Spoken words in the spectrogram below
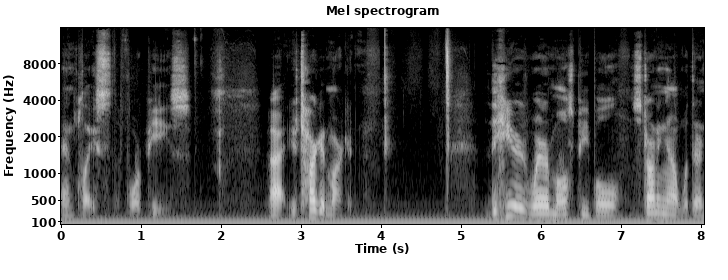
and place four P's. All right, your target market. The, here's where most people starting out with their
